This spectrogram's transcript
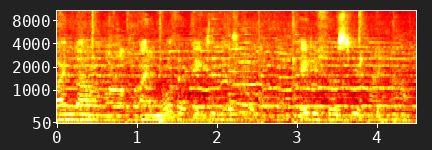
I'm now, I'm more than 80 years old. 81st year.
